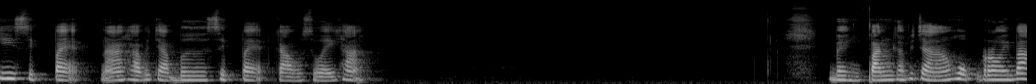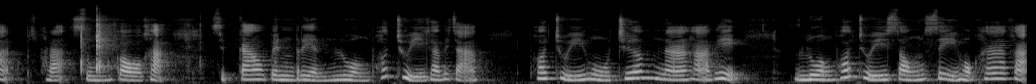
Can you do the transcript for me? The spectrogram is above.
ที่ 18 นะคะพี่จ๋าเบอร์ 18 เก่าสวยค่ะ แบ่งปันค่ะพี่จ๋า600 บาทพระซุ้มกอค่ะ 19 เป็นเหรียญหลวงพ่อฉุยค่ะพี่จ๋าพ่อฉุยหูเชื่อมนะคะพี่หลวงพ่อฉุย 2465 ค่ะ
